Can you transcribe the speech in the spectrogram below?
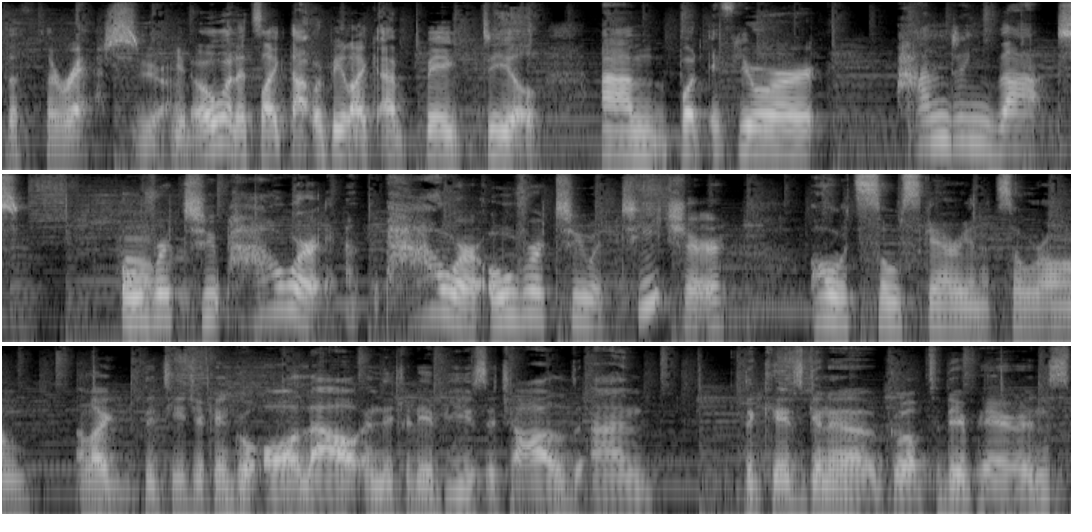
the threat. Yeah. You know, and it's like that would be like a big deal. Um, but if you're handing that power. over to power, and power over to a teacher, oh, it's so scary and it's so wrong. And like the teacher can go all out and literally abuse the child, and the kid's gonna go up to their parents,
